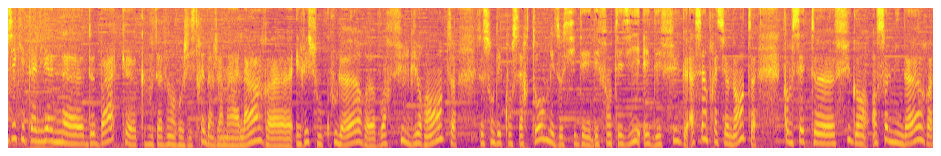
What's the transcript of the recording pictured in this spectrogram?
Musique italienne euh, de Bach euh, que vous avez enregistrée, Benjamin Allard, euh, est riche en couleurs, voire fulgurantes. Ce sont des concertos, mais aussi des, fantaisies et des fugues assez impressionnantes, comme cette fugue en, sol mineur,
